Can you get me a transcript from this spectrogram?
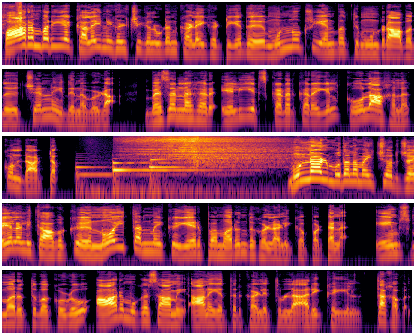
பாரம்பரிய கலை நிகழ்ச்சிகளுடன் களை கட்டியது முன்னூற்றி எண்பத்தி மூன்றாவது சென்னை தின விழா. பெசன் நகர் எலியட்ஸ் கடற்கரையில் கோலாகல கொண்டாட்டம். முன்னாள் முதலமைச்சர் ஜெயலலிதாவுக்கு நோய்த்தன்மைக்கு ஏற்ப மருந்துகள் அளிக்கப்பட்டன. எய்ம்ஸ் மருத்துவ குழு ஆறுமுகசாமி ஆணையத்திற்கு அளித்துள்ள அறிக்கையில் தகவல்.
